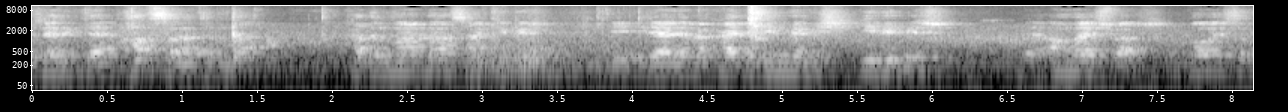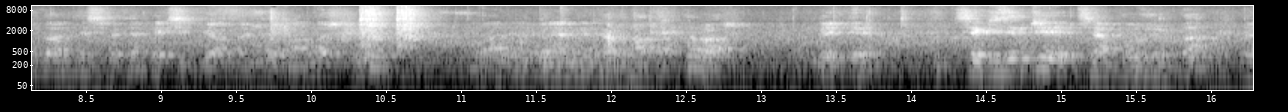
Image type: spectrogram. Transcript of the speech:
özellikle hat sanatında kadınlardan sanki bir e, ilerleme kaydedilmemiş gibi bir e, anlayış var. Dolayısıyla bu da nispeten eksik bir anlayış. olduğu Anlaşılıyor. Yani önemli kadın hattatlar var. Peki. 8. sempozyumda e,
